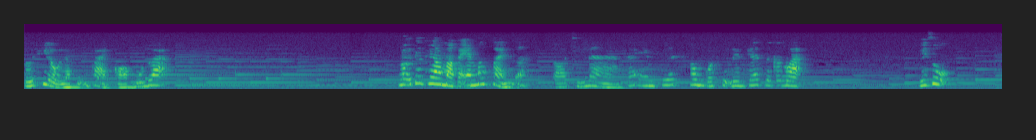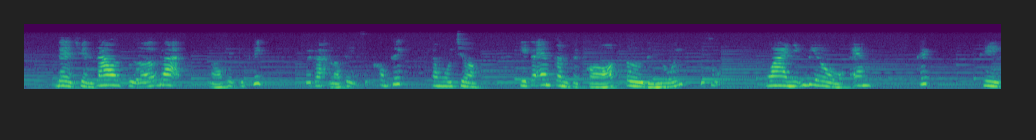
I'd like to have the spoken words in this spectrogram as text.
tối thiểu là cũng phải có bốn đoạn. Lỗi tiếp theo mà các em mắc phải nữa, đó chính là các em viết không có sự liên kết giữa các đoạn. Ví dụ, để chuyển giao giữa đoạn nói về cái thích với đoạn nói về sự không thích trong môi trường. Thì các em cần phải có từ để nối. Ví dụ, ngoài những điều em thích thì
